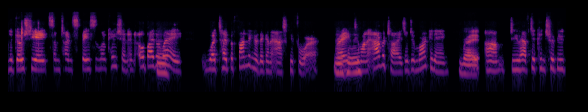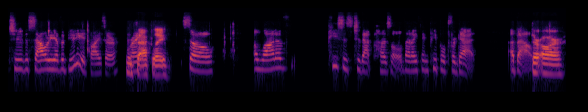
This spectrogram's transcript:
negotiate sometimes space and location. And oh, by the mm. way, what type of funding are they going to ask you for? Right? Mm-hmm. Do you want to advertise or do marketing? Right. Um, do you have to contribute to the salary of a beauty advisor? Exactly. Right? So, a lot of pieces to that puzzle that I think people forget about. There are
